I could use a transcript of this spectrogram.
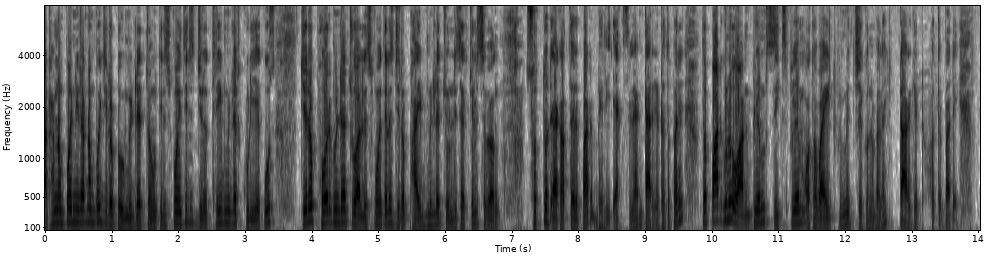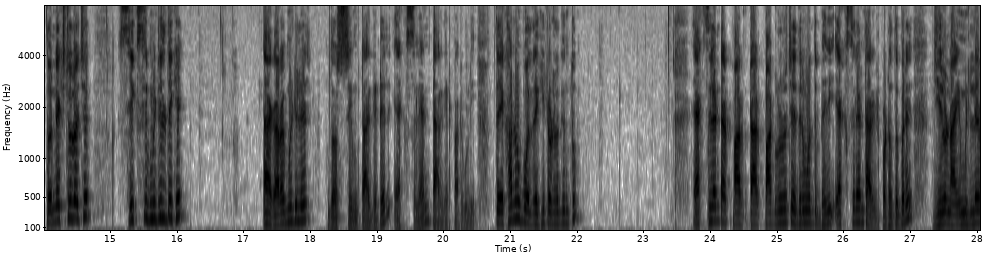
আটানব্বই, নিরানব্বই জিরো টু মিডলের চৌত্রিশ, পঁয়ত্রিশ জিরো থ্রি মিডলের কুড়ি, একুশ জিরো ফোর মিডলের চুয়াল্লিশ, পঁয়তাল্লিশ জিরো ফাইভ মিডলের চল্লিশ, একচল্লিশ এবং সত্তর, একাত্তরের পার ভেরি এক্সেলেন্ট টার্গেট হতে পারে। তো পার্টগুলো ওয়ান পিএম সিক্স পিএম অথবা এইট পিএমের যে কোনো বেলায় টার্গেট হতে পারে। তো নেক্সট রয়েছে সিক্স মিডিল থেকে এগারো মিডিলের দশ সিম টার্গেটের এক্সেলেন্ট টার্গেট পার্টগুলি তো এখানেও বলে রাখি টোটাল কিন্তু এক্সেলেন্ট আর তার পার্টগুলো রয়েছে এদের মধ্যে ভেরি এক্সেলেন্ট টার্গেট পার্ট হতে পারে। জিরো নাইন মিডলের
